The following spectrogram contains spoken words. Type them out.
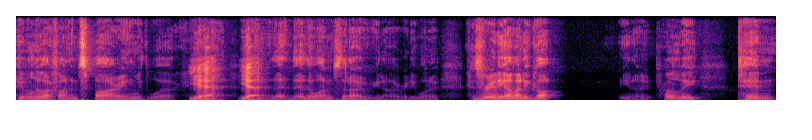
people who I find inspiring with work. Yeah. Yeah. They're, they're the ones that I you know I really want to because really I've only got you probably 10,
